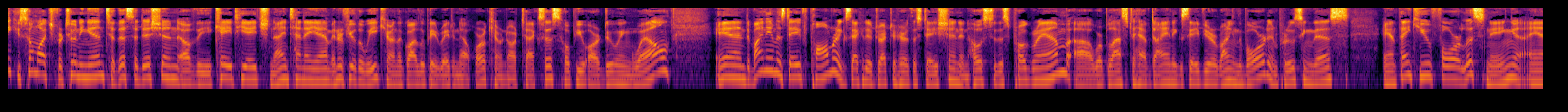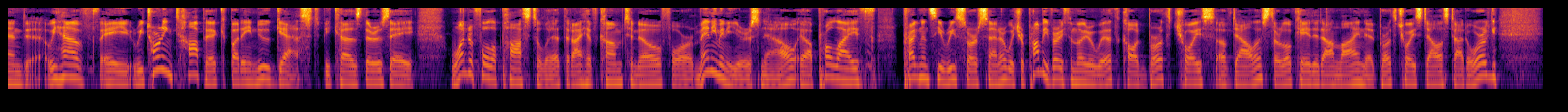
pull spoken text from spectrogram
thank you so much for tuning in to this edition of the KATH 910 AM interview of the week here on the Guadalupe Radio Network here in North Texas. Hope you are doing well. And my name is Dave Palmer, Executive Director here at the station and host of this program. Uh, we're blessed to have Diane Xavier running the board and producing this. And thank you for listening. And uh, we have a returning topic, but a new guest because there's a wonderful apostolate that I have come to know for many, many years now, a pro-life pregnancy resource center, which you're probably very familiar with called Birth Choice of Dallas. They're located online at birthchoicedallas.org.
